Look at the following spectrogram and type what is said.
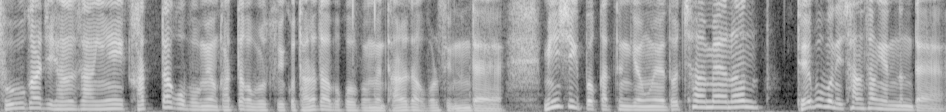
두 가지 현상이 같다고 보면 같다고 볼 수 있고 다르다고 보면 다르다고 볼 수 있는데 민식이법 같은 경우에도 처음에는 대부분이 찬성했는데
